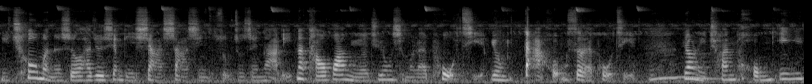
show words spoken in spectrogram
你出门的时候，他就先给你下煞星的诅咒在那里。那桃花女呢，就用什么来破解？用大红色来破解，让你穿红衣、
